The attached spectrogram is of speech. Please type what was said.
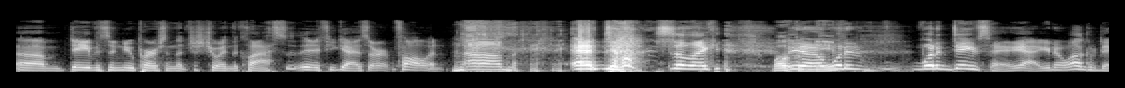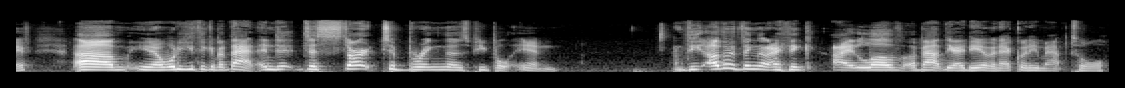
Um, Dave is a new person that just joined the class. If you guys aren't following, um, and uh, so like, welcome, you know, Dave. what did what did Dave say? Yeah, you know, welcome, Dave. Um, you know, what do you think about that? And to, to start to bring those people in. The other thing that I think I love about the idea of an equity map tool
